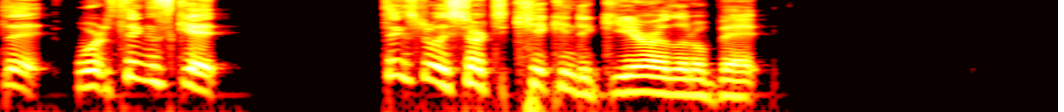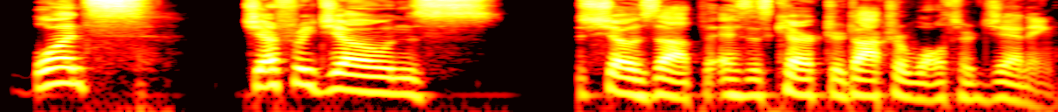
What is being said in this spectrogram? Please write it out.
the where things get things really start to kick into gear a little bit once Jeffrey Jones shows up as his character Dr. Walter Jennings.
